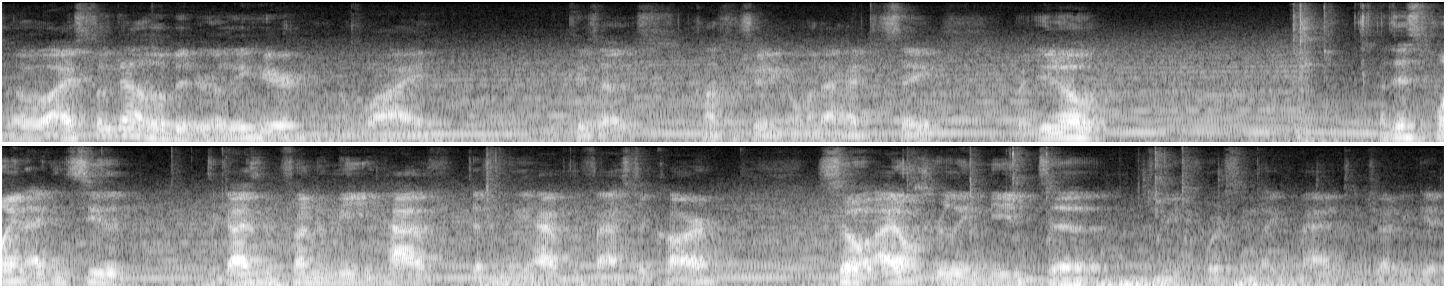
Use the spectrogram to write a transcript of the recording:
So I slowed down a little bit early here. Why, because I was concentrating on what I had to say. But you know, at this point, I can see that the guys in front of me have definitely have the faster car. So I don't really need to be forcing like mad to try to get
